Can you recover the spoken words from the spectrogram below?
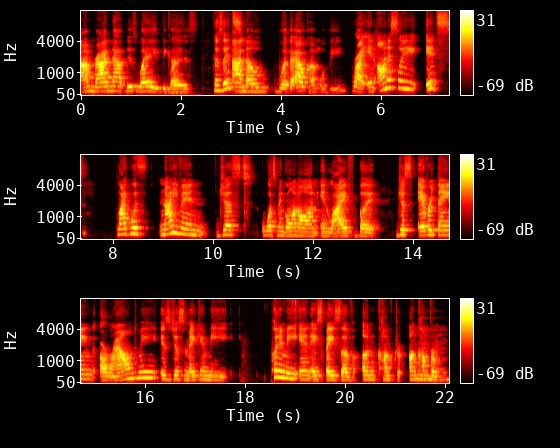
I'm riding out this way because because it's I know what the outcome will be. Right. And honestly, it's like with not even just what's been going on in life, but just everything around me is just making me putting me in a space of uncomfort uncomfort Mhm.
